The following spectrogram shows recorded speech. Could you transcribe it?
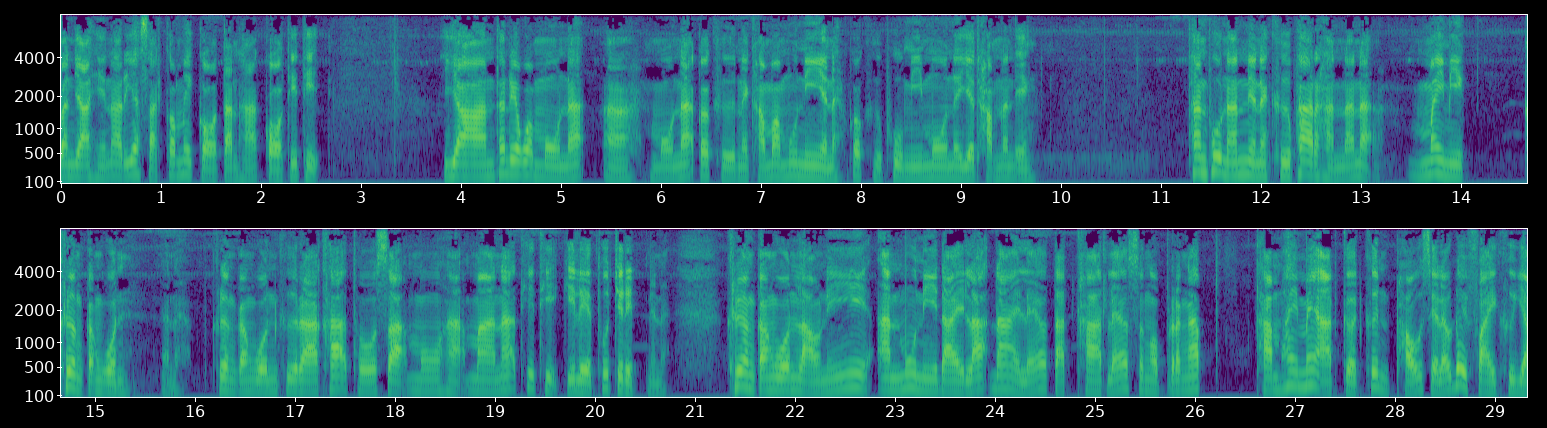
ปัญญาเห็นอริยสัจก็ไม่ก่อตัณหาก่อทิฏฐิยานท่านเรียกว่าโมนะอ่าโมนะก็คือในคำว่ามุนีนะก็คือผู้มีโมเนยธรรมนั่นเอง ท่านผู้นั้นเนี่ยนะคือพระอรหันต์นั้นอะไม่มีเครื่องกังวลนะนะเครื่องกังวลคือราคะโทสะโมหะมานะทิฏฐิกิเลสทุจริตเนี่ยนะ เครื่องกังวลเหล่านี้อันมุนีใดละได้แล้วตัดขาดแล้วสงบระงับทำให้ไม่อาจเกิดขึ้นเผาเสร็จแล้วด้วยไฟคือย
